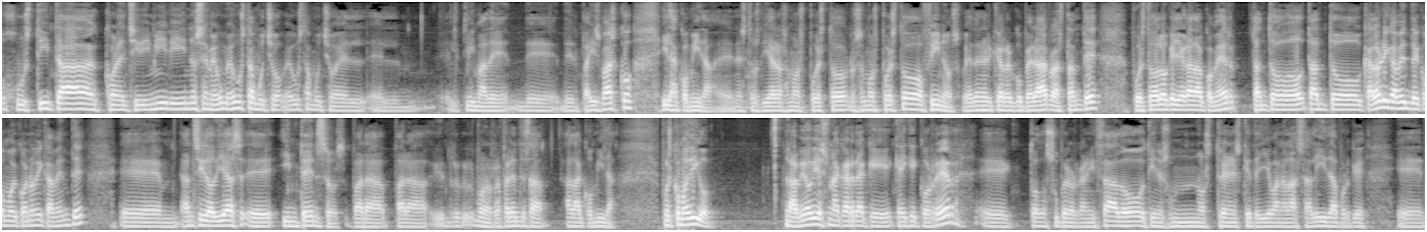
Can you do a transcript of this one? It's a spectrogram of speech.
justita, con el chirimiri, no sé, me, me gusta mucho, me gusta mucho el, el, clima de, del País Vasco y la comida. En estos días nos hemos puesto, nos hemos puesto finos. Voy a tener que recuperar bastante, pues todo lo que he llegado a comer, tanto, tanto calóricamente como económicamente, eh, han sido días eh, intensos para, para, bueno, referentes a, a la comida. Pues como digo, la Beovia es una carrera que, hay que correr, eh, todo súper organizado, tienes unos trenes que te llevan a la salida porque eh,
